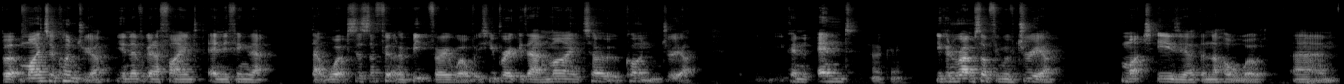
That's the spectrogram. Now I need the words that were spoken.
but mitochondria, you're never going to find anything that that works. It doesn't fit on a beat very well, but if you break it down, mitochondria, you can end. Okay. You can rhyme something with Drea much easier than the whole world. Um,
